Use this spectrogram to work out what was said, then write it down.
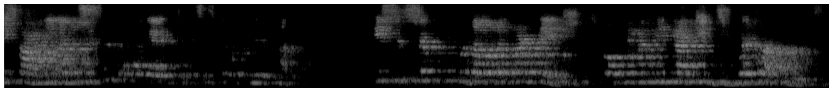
इस कहानी का जो शीर्षक रखा गया है शीर्षक को रखा इस शीर्षक को जब अपन पढ़ते तो अपने मन में क्या की जिज्ञासा आती है?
